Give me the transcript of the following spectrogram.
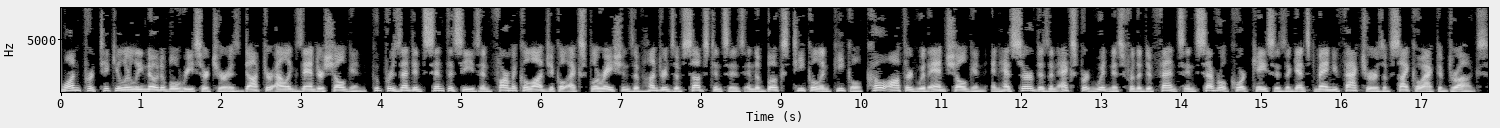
One particularly notable researcher is Dr. Alexander Shulgin, who presented syntheses and pharmacological explorations of hundreds of substances in the books TiHKAL and PiHKAL co-authored with Anne Shulgin, and has served as an expert witness for the defense in several court cases against manufacturers of psychoactive drugs.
